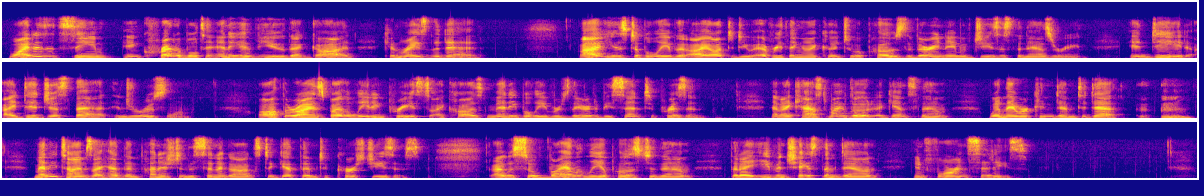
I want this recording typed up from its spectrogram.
Why does it seem incredible to any of you that God can raise the dead? I used to believe that I ought to do everything I could to oppose the very name of Jesus the Nazarene. Indeed, I did just that in Jerusalem. Authorized by the leading priests, I caused many believers there to be sent to prison, and I cast my vote against them when they were condemned to death. many times I had them punished in the synagogues to get them to curse Jesus. I was so violently opposed to them that I even chased them down in foreign cities.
